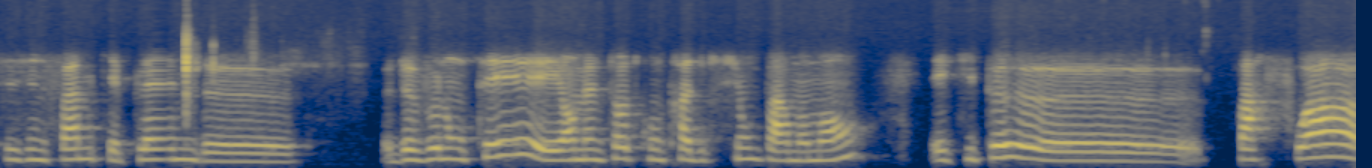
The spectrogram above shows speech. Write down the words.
suis une femme qui est pleine de, de volonté et en même temps de contradiction par moment et qui peut parfois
